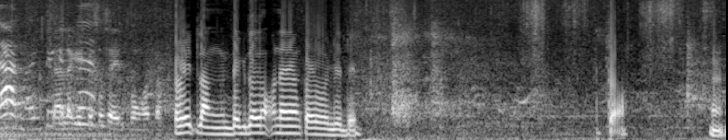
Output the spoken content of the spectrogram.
Yan, magtikit Lalagay ko sa cellphone ko to. Wait lang, dagdagan ko na yung kay Julio din. Ito. Hmm.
